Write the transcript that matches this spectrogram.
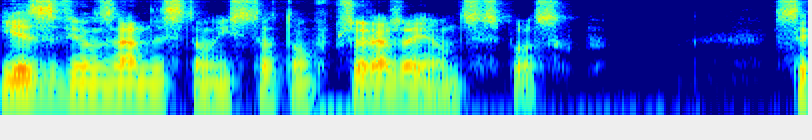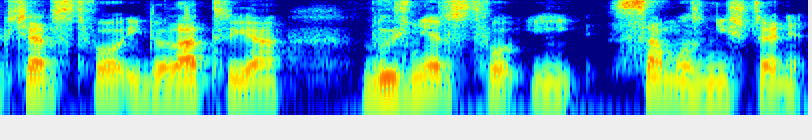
jest związany z tą istotą w przerażający sposób. Sekciarstwo, idolatria, bluźnierstwo i samozniszczenie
